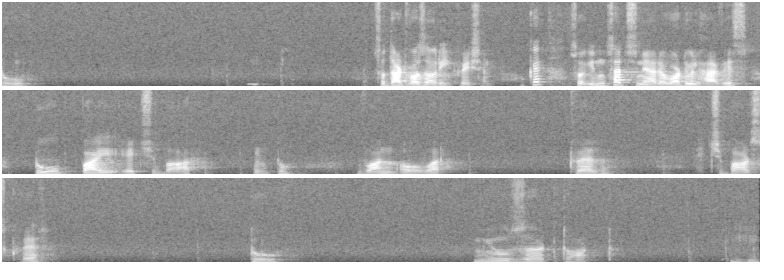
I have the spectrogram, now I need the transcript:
2. So, that was our equation. Okay. So, in such scenario what we will have is 2 pi h bar into 1 over 12 h bar square 2 mu z dot E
